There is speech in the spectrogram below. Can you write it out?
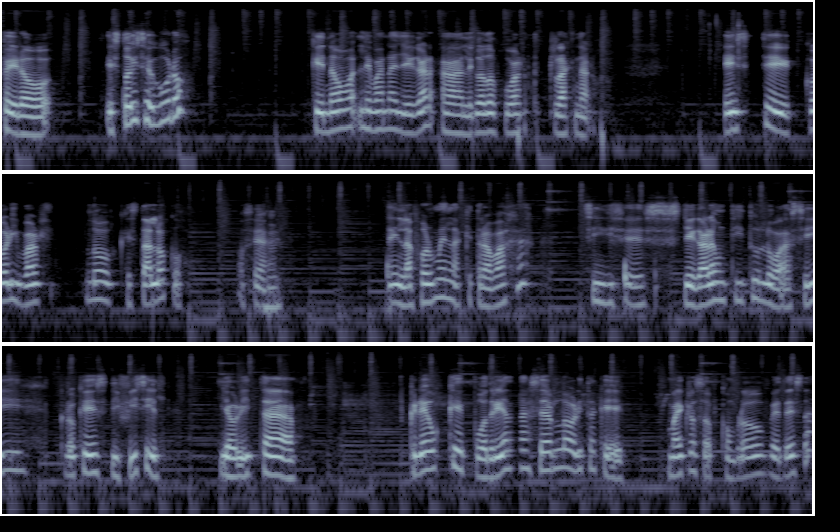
pero estoy seguro que no le van a llegar al God of War Ragnarok. Este Cory Barlow que está loco. O sea, en la forma en la que trabaja, si dices llegar a un título así, creo que es difícil. Y ahorita creo que podrían hacerlo ahorita que Microsoft compró Bethesda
